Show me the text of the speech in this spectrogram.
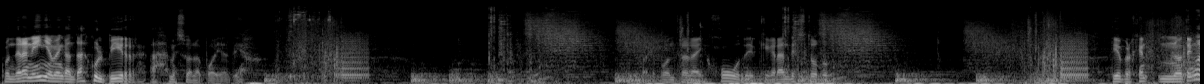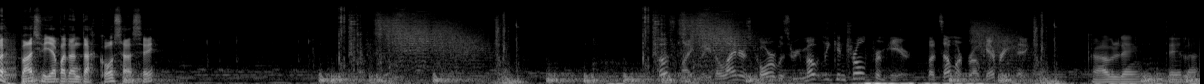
Cuando era niño me encantaba esculpir. Ah, me suena la polla, tío. Vale, puedo entrar ahí. Joder, qué grande es todo. Tío, pero es que no tengo espacio ya para tantas cosas, ¿eh? Most likely, the liner's core was remotely controlled from here, but someone broke everything. Cable, tela.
